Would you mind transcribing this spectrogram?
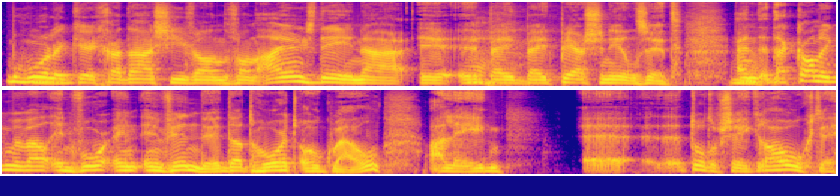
behoorlijke gradatie van, van Ajax-DNA eh, eh, bij, bij het personeel zit. En daar kan ik me wel in, voor, in, in vinden, dat hoort ook wel. Alleen eh, tot op zekere hoogte.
